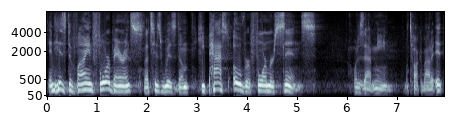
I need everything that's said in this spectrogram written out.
in his divine forbearance, that's his wisdom, he passed over former sins. What does that mean? We'll talk about it. it.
